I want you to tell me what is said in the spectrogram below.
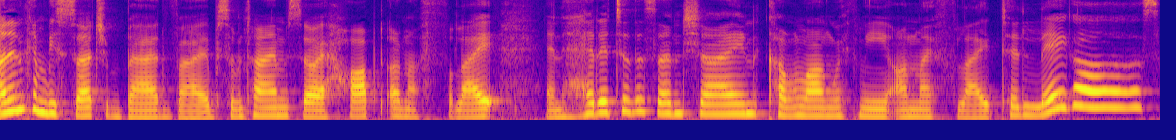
London can be such bad vibes sometimes, so I hopped on a flight and headed to the sunshine. Come along with me on my flight to Lagos.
